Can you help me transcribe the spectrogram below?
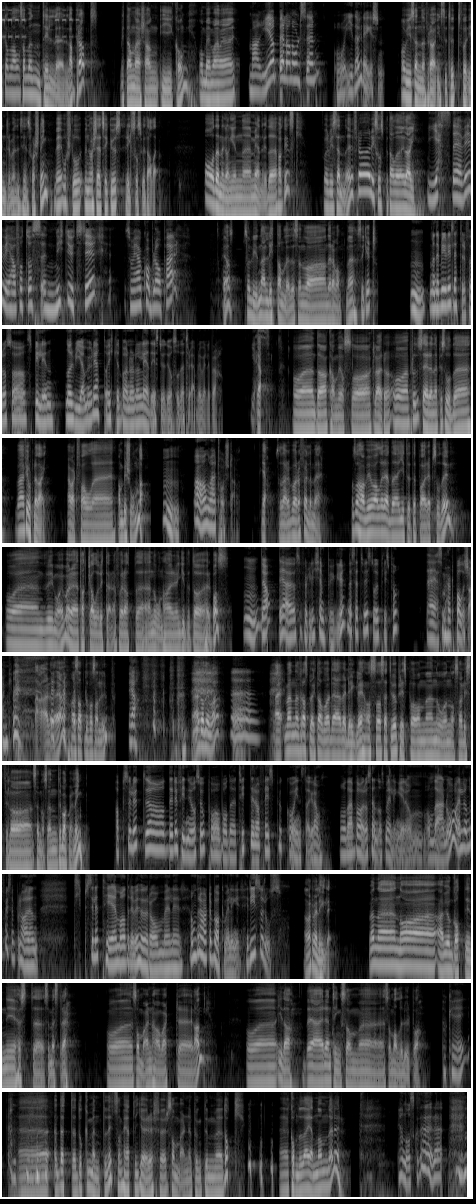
Velkommen alle sammen til Labprat. Mitt navn er Chang I. Kong, og med meg har jeg Maria Bellan Olsen. Og Ida Gregersen. Og vi sender fra Institutt for indremedisinsk forskning ved Oslo universitetssykehus, Rikshospitalet. Og denne gangen eh, mener vi det faktisk, for vi sender fra Rikshospitalet i dag. Yes, det er vi. Vi har fått oss nytt utstyr som vi har kobla opp her. Ja, Så lyden er litt annerledes enn hva dere er vant med, sikkert. Mm, men det blir litt lettere for oss å spille inn når vi har mulighet, og ikke bare når det er ledig i studio, også. det tror jeg blir veldig bra. Yes. Ja. Og eh, da kan vi også klare å produsere en episode hver 14. dag. Det er i hvert fall eh, ambisjonen, da. Mm, Annenhver torsdag. Ja, så da er det bare å følge med. Og så har vi jo allerede gitt ut et par episoder. Og eh, vi må jo bare takke alle lytterne for at eh, noen har giddet å høre på oss. Mm, ja, det er jo selvfølgelig kjempehyggelig. Det setter vi stor pris på. Det er jeg som har hørt på alle sang. Er det det, ja? Har satt det på sånn loop? Ja. Det er jobba. Eh, Nei, men fra spøk til alvor, det er veldig hyggelig. Og så setter vi jo pris på om eh, noen også har lyst til å sende oss en tilbakemelding. absolutt. Ja, dere finner oss jo på både Twitter og Facebook og Instagram. Og det er bare å sende oss meldinger om, om det er noe, eller om du f.eks. har en tips eller et tema dere vil høre om, eller om dere har tilbakemeldinger. Ris og ros. Det har vært veldig hyggelig. Men eh, nå er vi jo godt inn i høstsemesteret. Og sommeren har vært eh, lang. Og eh, Ida, det er en ting som, eh, som alle lurer på. Ok. Eh, dette dokumentet ditt som het 'gjøre før sommeren.doc', kom du deg gjennom det, eller? Ja, nå skal du høre.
